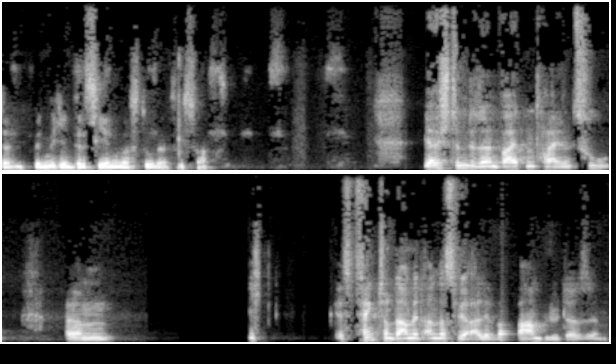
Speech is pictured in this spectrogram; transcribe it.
dann würde mich interessieren, was du dazu sagst. Ja, ich stimme dir in weiten Teilen zu. Ähm, ich, es fängt schon damit an, dass wir alle Warmblüter sind.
